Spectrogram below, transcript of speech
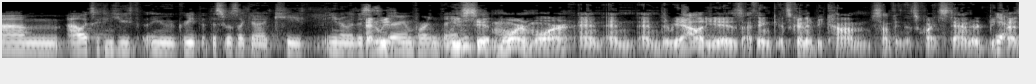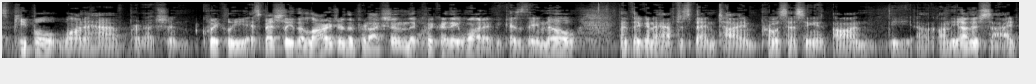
Um, Alex, I think you you agreed that this was like a key. You know, this And is we, a very important thing. we see it more and more, and, and, and the reality is, I think it's going to become something that's quite standard because people want to have production quickly, especially the larger the production, the quicker they want it because they know that they're going to have to spend time processing it on the uh, on the other side,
